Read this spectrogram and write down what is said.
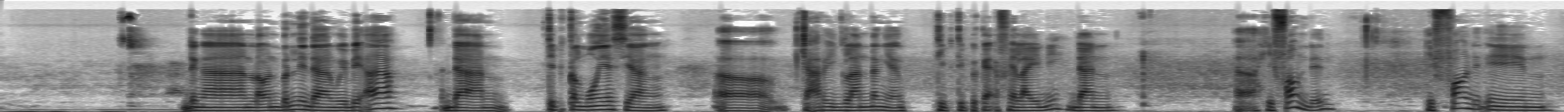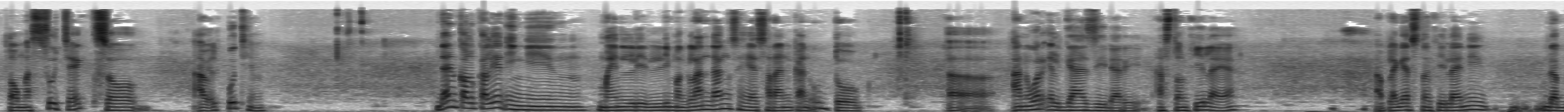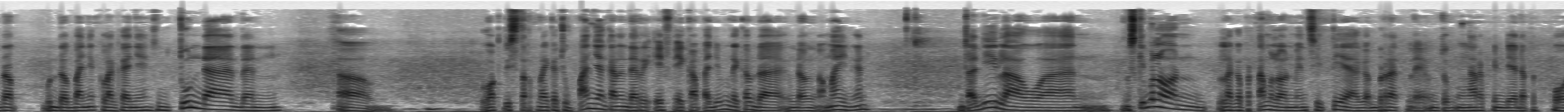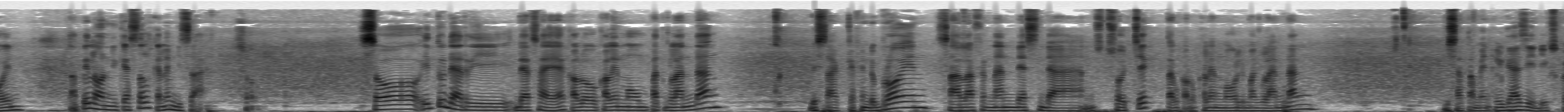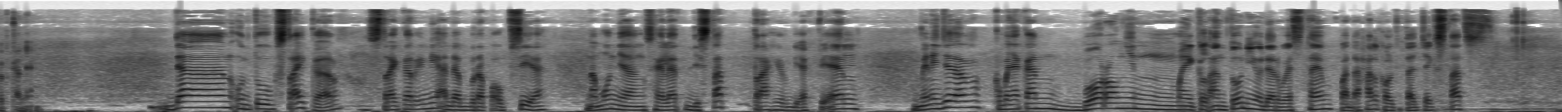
dengan lawan Burnley dan WBA dan tipikal Moyes yang uh, cari gelandang yang tipe-tipe kayak Vela ini dan uh, he found it he found it in Thomas Suchek so I will put him. Dan kalau kalian ingin main lima gelandang, saya sarankan untuk uh, Anwar El Ghazi dari Aston Villa ya. Apalagi Aston Villa ini udah berapa udah banyak laganya yang ditunda dan um, waktu start mereka cukup panjang karena dari FA Cup aja mereka udah udah nggak main kan tadi lawan meskipun lawan laga pertama lawan Man City ya agak berat lah ya, untuk ngarepin dia dapat poin. Tapi lawan Newcastle kalian bisa. So so itu dari dari saya. Kalau kalian mau empat gelandang bisa Kevin De Bruyne, Salah, Fernandes dan Socek. Tapi kalau kalian mau lima gelandang bisa tambahin El Ghazi di squad kalian. Dan untuk striker striker ini ada beberapa opsi ya namun yang saya lihat di stat terakhir di FPL manajer kebanyakan borongin Michael Antonio dari West Ham. Padahal kalau kita cek stats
